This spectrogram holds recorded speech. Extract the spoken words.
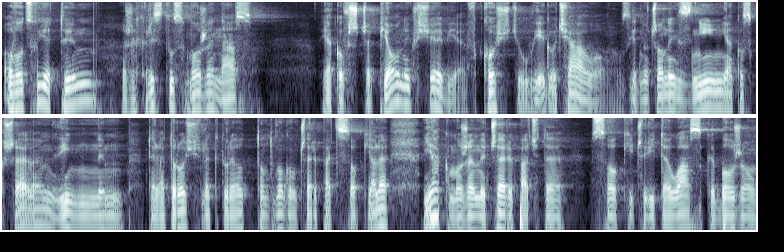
owocuje tym, że Chrystus może nas jako wszczepionych w siebie, w Kościół, w Jego ciało, zjednoczonych z Nim jako z krzewem winnym, te latorośle, które odtąd mogą czerpać soki. Ale jak możemy czerpać te soki, czyli tę łaskę Bożą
